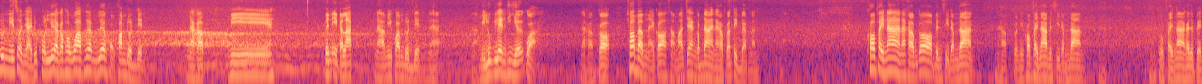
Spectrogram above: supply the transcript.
รุ่นนี้ส่วนใหญ่ทุกคนเลือกก็เพราะว่าเพื่อเรื่องของความโดดเด่นนะครับ มีเป็นเอกลักษณ์นะครับมีความโดดเด่นนะฮะมีลูกเล่นที่เยอะกว่านะครับก็ชอบแบบไหนก็สามารถแจ้งก็ได้นะครับ ก็ติดแบบนั้น ข้อบไฟหน้านะครับก็เป็นสีดำด้านนะครับ ตัวนี้ข้อบไฟหน้าเป็นสีดำด้าน ตัวไฟหน้าก็จะเป็น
